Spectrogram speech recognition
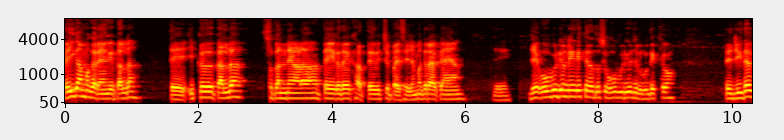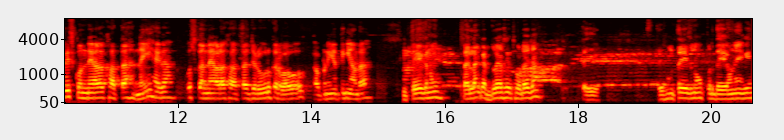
ਕਈ ਕੰਮ ਕਰਾਂਗੇ ਕੱਲ ਤੇ ਇੱਕ ਕੱਲ ਸੁਕੰਨਿਆ ਵਾਲਾ ਤੇਗ ਦੇ ਖਾਤੇ ਵਿੱਚ ਪੈਸੇ ਜਮ੍ਹਾਂ ਕਰਾ ਕੇ ਆਇਆ ਤੇ ਜੇ ਉਹ ਵੀਡੀਓ ਨਹੀਂ ਦੇਖੀ ਤਾਂ ਤੁਸੀਂ ਉਹ ਵੀਡੀਓ ਜ਼ਰੂਰ ਦੇਖਿਓ। ਤੇ ਜਿਹਦਾ ਵੀ ਸੁਕੰਨੇ ਵਾਲਾ ਖਾਤਾ ਨਹੀਂ ਹੈਗਾ ਉਸ ਕੰਨੇ ਵਾਲਾ ਖਾਤਾ ਜ਼ਰੂਰ ਕਰਵਾਓ ਆਪਣੀਆਂ ਧੀਆਂ ਦਾ। ਤੇਗ ਨੂੰ ਪਹਿਲਾਂ ਕੱਢ ਲਿਆ ਸੀ ਥੋੜਾ ਜਿਹਾ। ਤੇ ਤੇ ਹੁਣ ਤੇਗ ਨੂੰ ਉੱਪਰ ਦੇ ਆਉਣੇਗੇ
